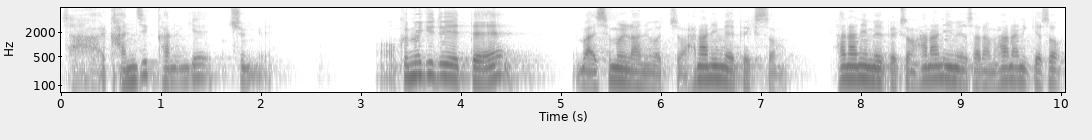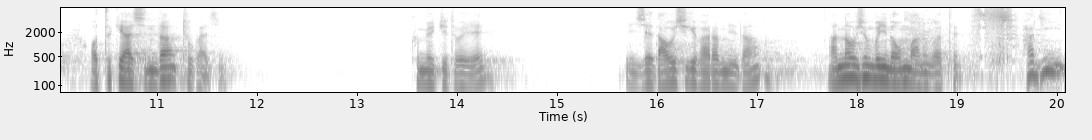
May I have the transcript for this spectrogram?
잘 간직하는 게 중요해요. 어, 금요기도회 때 말씀을 나누었죠. 하나님의 백성, 하나님의 백성, 하나님의 사람, 하나님께서 어떻게 하신다? 두 가지. 금요기도에 이제 나오시기 바랍니다. 안 나오신 분이 너무 많은 것 같아요. 아니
